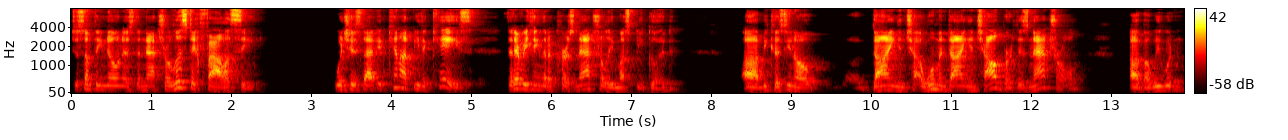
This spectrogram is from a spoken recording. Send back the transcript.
to something known as the naturalistic fallacy, which is that it cannot be the case that everything that occurs naturally must be good, uh, because you know, dying in a woman dying in childbirth is natural, uh, but we wouldn't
